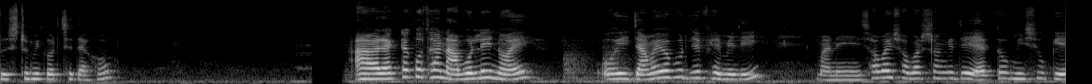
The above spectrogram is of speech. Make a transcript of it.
দুষ্টুমি করছে, দেখো। আর একটা কথা না বললেই নয়, ওই জামাইবাবুর যে ফ্যামিলি মানে সবাই সবার সঙ্গে যে এত মিশুকে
